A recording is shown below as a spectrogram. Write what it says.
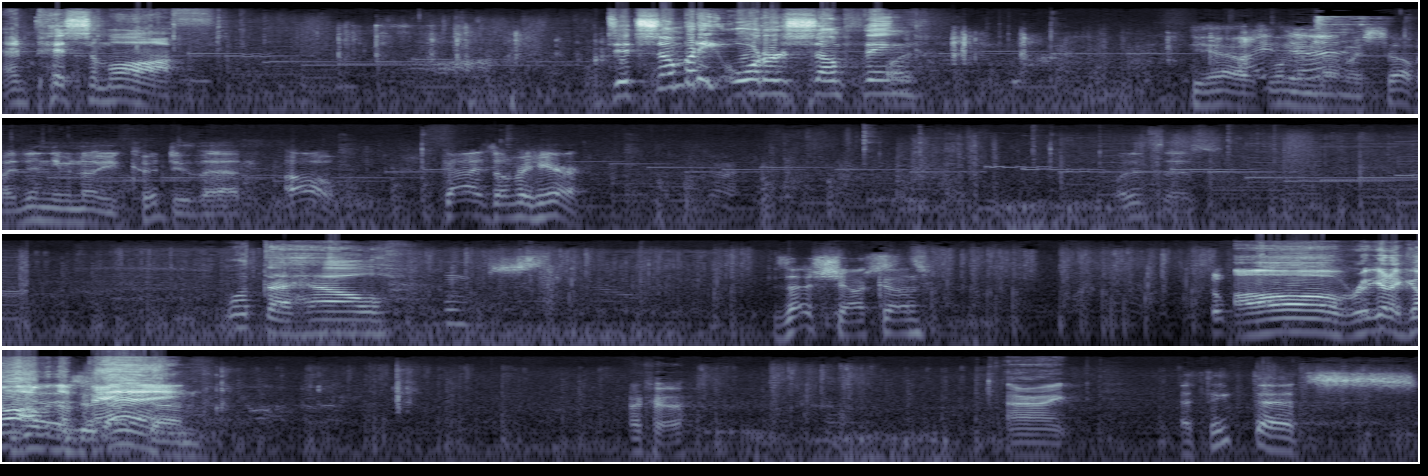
and piss them off. Did somebody order something? Yeah, I was I wondering did. that myself. I didn't even know you could do that. Oh, guys, over here. What is this? What the hell? Oops. Is that a shotgun? Oh, we're gonna go out Yeah, with a bang. okay. All right, I think that's.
